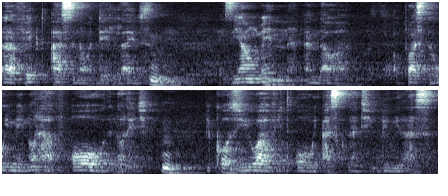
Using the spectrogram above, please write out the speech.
that affect us in our daily lives. Mm. As young men and our, our pastor, we may not have all the knowledge. Mm. Because you have it all, we ask that you be with us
